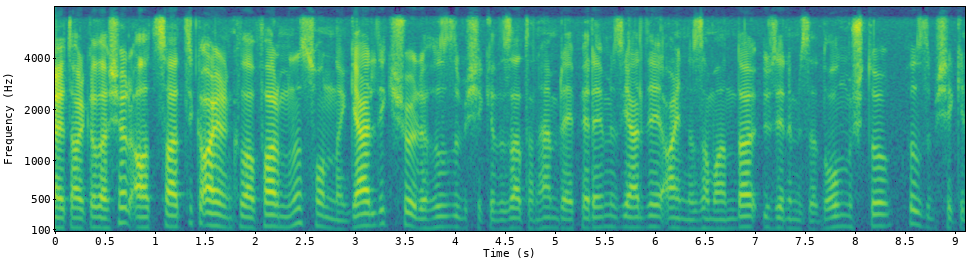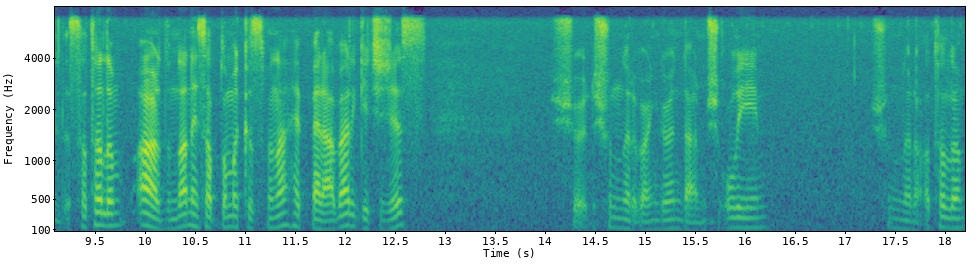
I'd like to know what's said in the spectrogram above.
Evet arkadaşlar 6 saatlik Iron Claw Farm'ının sonuna geldik. Şöyle hızlı bir şekilde zaten hem RPR'miz geldi aynı zamanda üzerimize dolmuştu. Hızlı bir şekilde satalım. Ardından hesaplama kısmına hep beraber geçeceğiz. Şöyle şunları ben göndermiş olayım. Şunları atalım.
